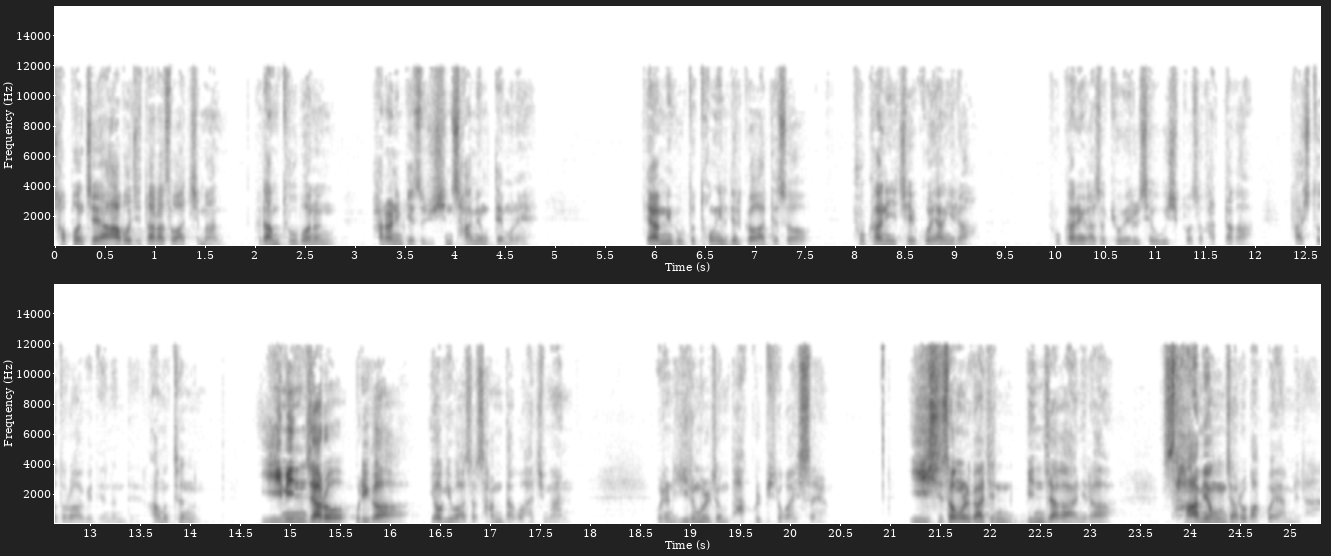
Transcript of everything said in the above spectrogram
첫 번째 아버지 따라서 왔지만 그 다음 두 번은 하나님께서 주신 사명 때문에 대한민국도 통일될 것 같아서 북한이 제 고향이라 북한에 가서 교회를 세우고 싶어서 갔다가 다시 또 돌아가게 되는데 아무튼 이민자로 우리가 여기 와서 산다고 하지만 우리는 이름을 좀 바꿀 필요가 있어요. 이시성을 가진 민자가 아니라 사명자로 바꿔야 합니다.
